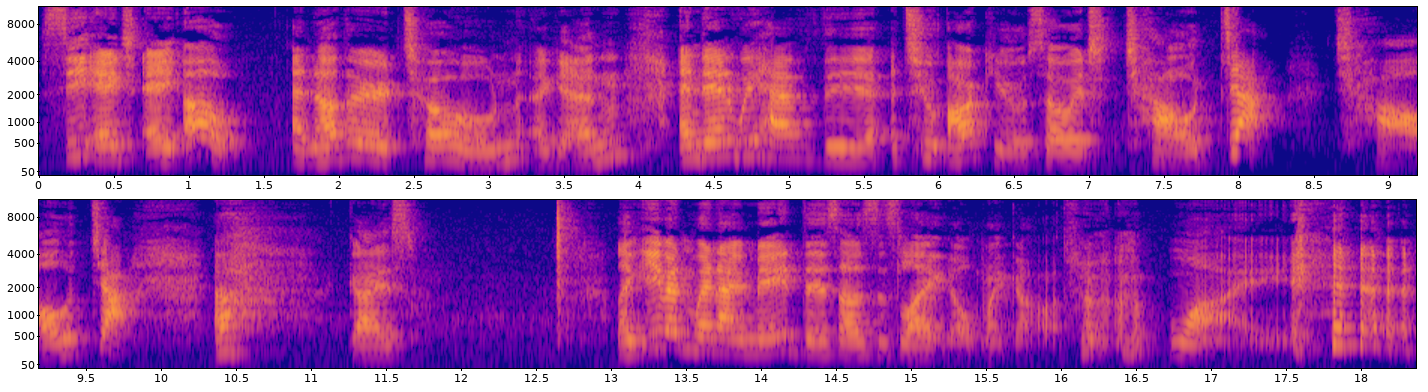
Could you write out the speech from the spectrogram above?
C H A O another tone again. And then we have the to argue, so it's 吵架,吵架. Uh, guys, like even when I made this, I was just like, oh my god, why?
